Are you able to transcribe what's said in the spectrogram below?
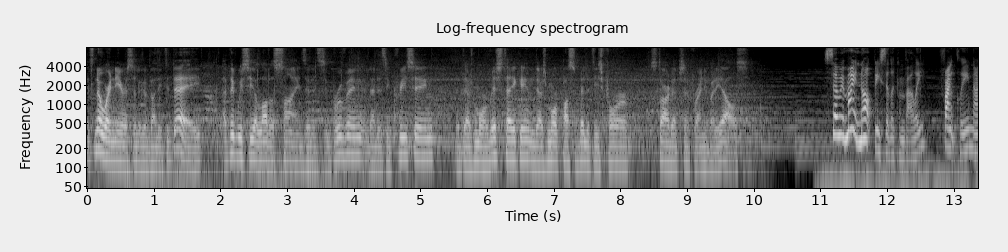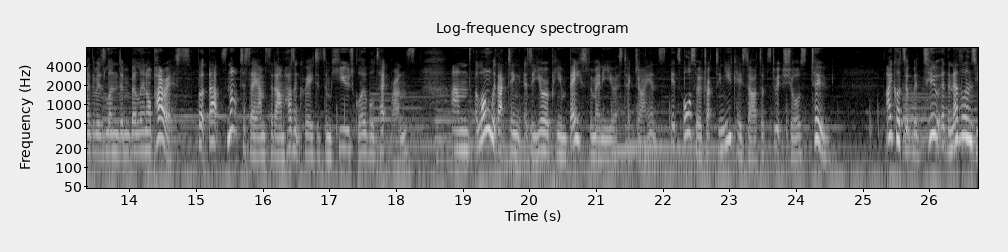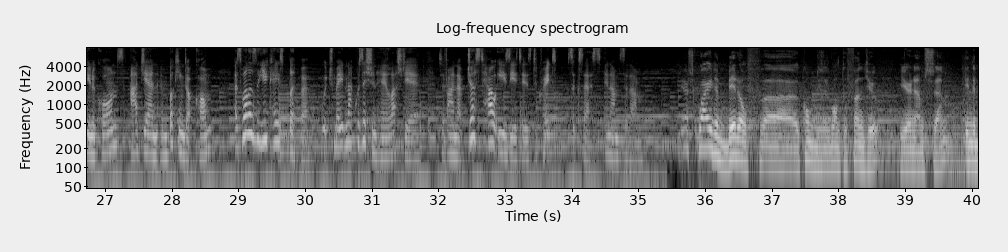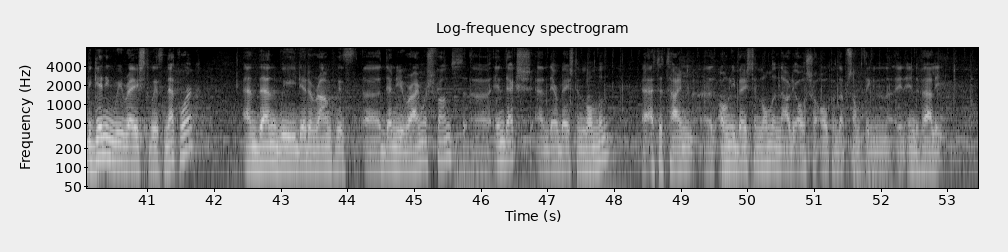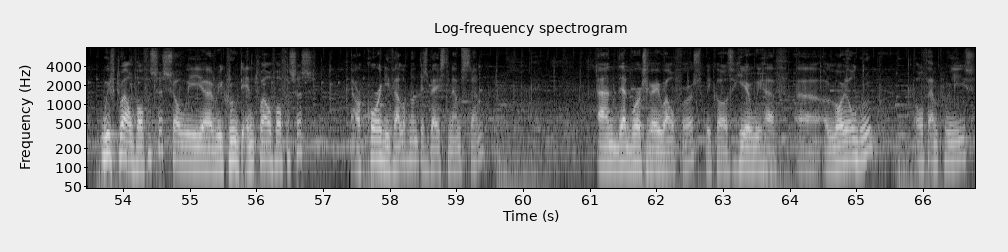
it's nowhere near Silicon Valley today. I think we see a lot of signs that it's improving, that it's increasing, that there's more risk taking, there's more possibilities for startups and for anybody else. So it might not be Silicon Valley. Frankly, neither is London, Berlin or Paris. But that's not to say Amsterdam hasn't created some huge global tech brands. And along with acting as a European base for many US tech giants, it's also attracting UK startups to its shores too. I caught up with two of the Netherlands unicorns, Adyen and Booking.com, as well as the UK's Blippar, which made an acquisition here last year, to find out just how easy it is to create success in Amsterdam. There's quite a bit of uh, companies that want to fund you here in Amsterdam. In the beginning we raised with Network and then we did a round with uh, Danny Rimer's fund, uh, Index, and they're based in London. Uh, at the time uh, only based in London, now they also opened up something in, in, in the Valley. We've 12 offices, so we uh, recruit in 12 offices. Our core development is based in Amsterdam. And that works very well for us because here we have uh, a loyal group of employees,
